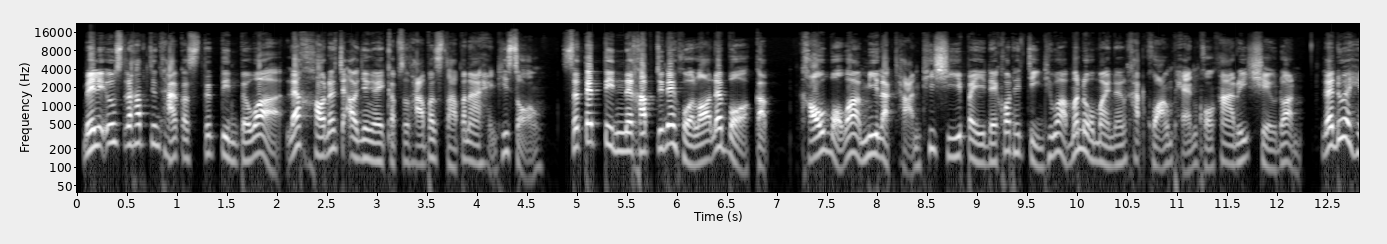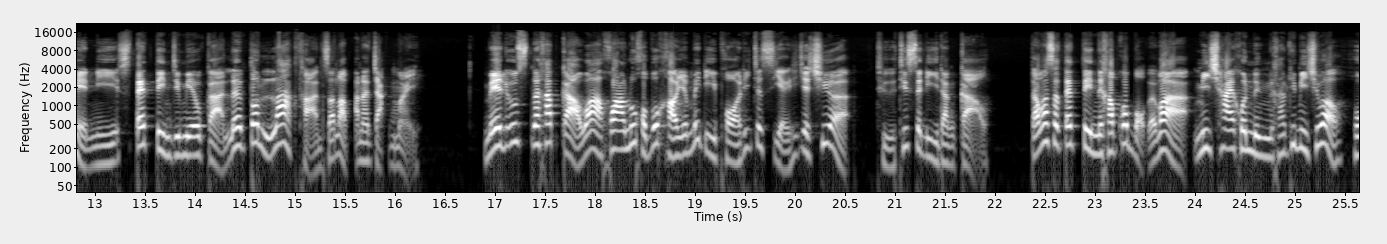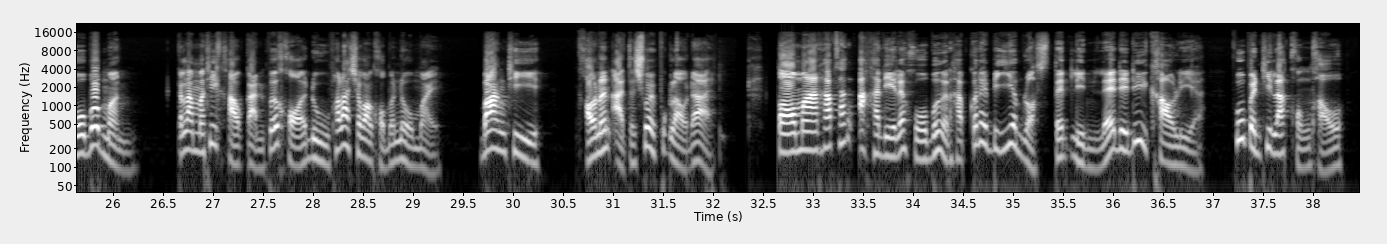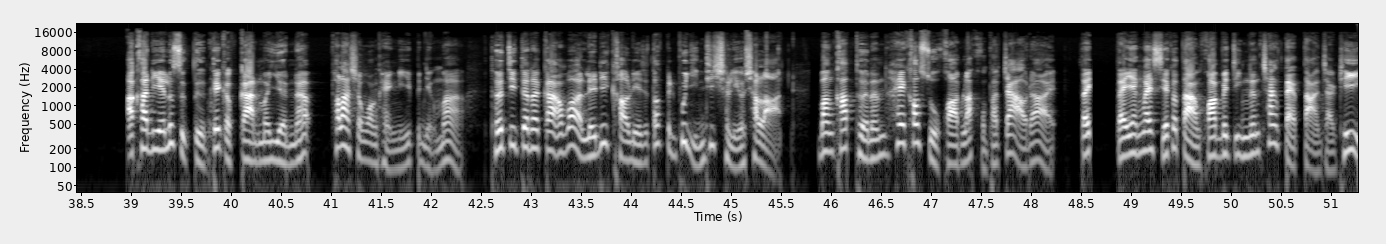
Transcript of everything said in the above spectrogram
เมลิอุสนะครับจึงถามกับสเตตินไปว่า แล้วเขานั้นจะเอายังไงกับสถาบันสถาปนาแห่งที่ 2 สเตตินนะครับจึงได้หัวเราะและบอกกับเขาบอกว่ามีหลักฐานที่ชี้ไปในข้อเท็จจริงที่ว่ามโนมัยนั้นขัดขวางแผนของฮาริเชลดอน และด้วยเหตุนี้สเตตินจึงมีโอกาสเริ่มต้นรากฐานสำหรับอาณาจักรใหม่ เมลิอุสนะครับกล่าวว่าความรู้ของพวกเขายังไม่ดีพอที่จะเสี่ยงที่จะเชื่อถือทฤษฎีดังกล่าว แต่ว่าสเตตินนะครับก็บอกไปว่ามีชายคนหนึ่งนะครับที่มีชื่อว่าโฮเมอร์มันน์กำลังมาที่คัลแกนเพื่อขอดูพระราชวังของมโนมัย บางทีเขานั้นอาจจะช่วยพวกเราได้ ต่อมาครับทั้งอาคาเดียและโฮเมอร์ครับก็ได้ไปเยี่ยมลอร์ดสเตติน และเลดี้คาวเลีย ผู้เป็นที่รักของเขาอาคาเดียรู้สึกตื่นเต้นกับการมาเยือนนะพระราชวังแห่งนี้เป็นอย่างมาก เธอจินตนาการว่าเลดี้คาวเลียจะต้องเป็นผู้หญิงที่เฉลียวฉลาด บังคับเธอนั้นให้เข้าสู่ความรักของพระเจ้าได้ แต่แต่อย่างไรเสียก็ตามความเป็นจริงนั้นช่างแตกต่างจากที่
